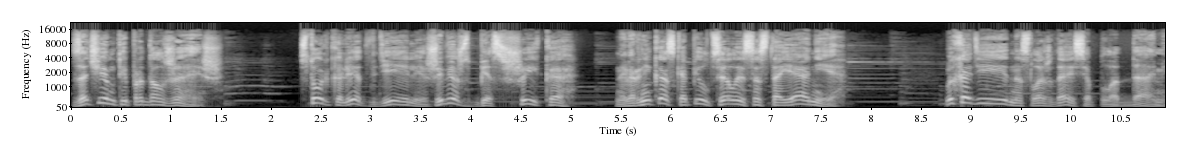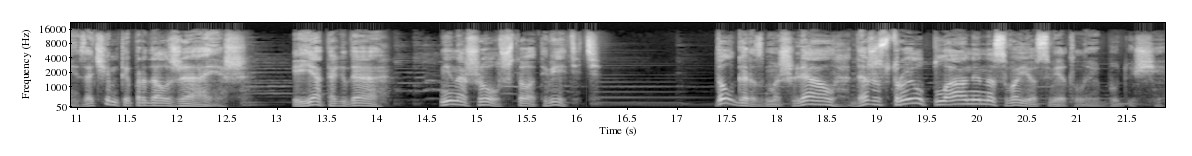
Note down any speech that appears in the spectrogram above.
«Зачем ты продолжаешь? Столько лет в деле, живешь без шика, наверняка скопил целое состояние. Выходи, наслаждайся плодами. Зачем ты продолжаешь?» И я тогда не нашел, что ответить. Долго размышлял, даже строил планы на свое светлое будущее.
